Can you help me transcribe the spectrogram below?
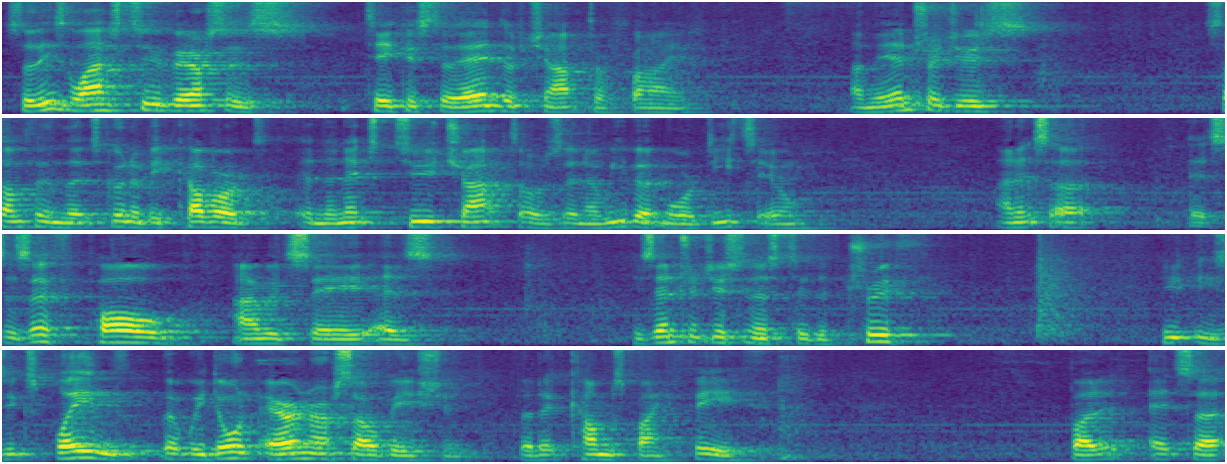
So these last two verses take us to the end of chapter 5, and they introduce something that's going to be covered in the next two chapters in a wee bit more detail. And it's, a, it's as if Paul, I would say, is he's introducing us to the truth. He, he's explained that we don't earn our salvation, that it comes by faith. But it's a,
